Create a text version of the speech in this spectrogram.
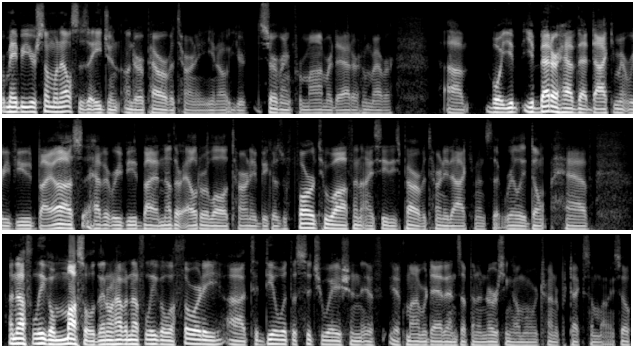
or maybe you're someone else's agent under a power of attorney. You know, you're serving for mom or dad or whomever. Um, boy, you you better have that document reviewed by us, have it reviewed by another elder law attorney, because far too often I see these power of attorney documents that really don't have enough legal muscle. They don't have enough legal authority uh, to deal with the situation if if mom or dad ends up in a nursing home and we're trying to protect somebody. So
